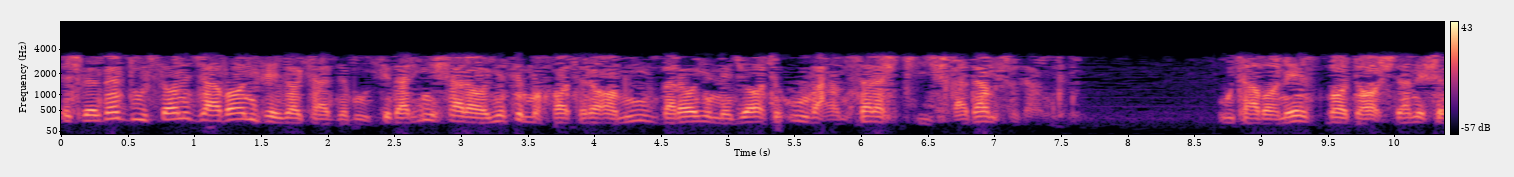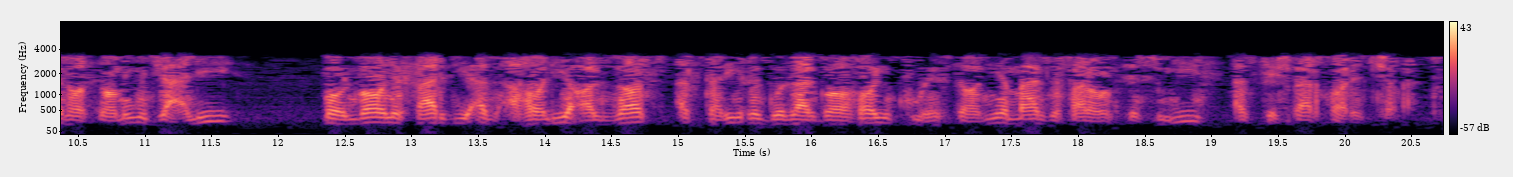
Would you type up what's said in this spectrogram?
اشبربر دوستان جوانی پیدا کرده بود که در این شرایط مخاطر آمیز برای نجات او و همسرش پیش قدم شدند. او توانست با داشتن شناسنامه جعلی به عنوان فردی از اهالی آلزاس از طریق گذرگاه های کوهستانی مرز فرانسه سوئیس از کشور خارج شود.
